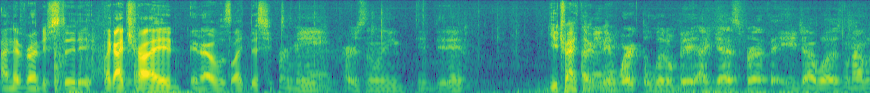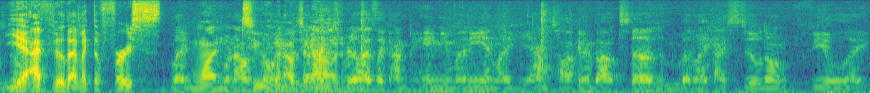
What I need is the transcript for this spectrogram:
I never understood it. Like I tried and I was like, this shit. For me personally, it didn't. You tried therapy. I mean, it worked a little bit, I guess, for at the age I was when I was. Yeah, I feel that like the first like one, when I was two, going, when I was then I just realized like I'm paying you money and like yeah, I'm talking about stuff, but like I still don't feel like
